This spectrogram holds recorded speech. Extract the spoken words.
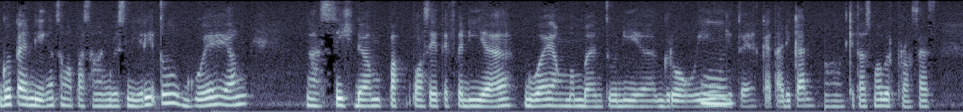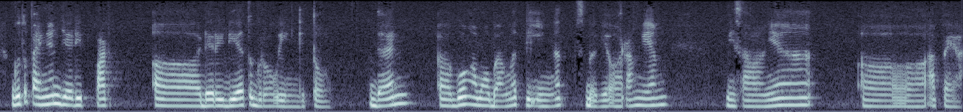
gue pengen diingat sama pasangan gue sendiri tuh gue yang ngasih dampak positif ke dia, gue yang membantu dia growing gitu ya. Kayak tadi kan eh, kita semua berproses. Gue tuh pengen jadi part eh, dari dia tuh growing gitu. Dan eh, gue nggak mau banget diingat sebagai orang yang misalnya eh, apa ya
